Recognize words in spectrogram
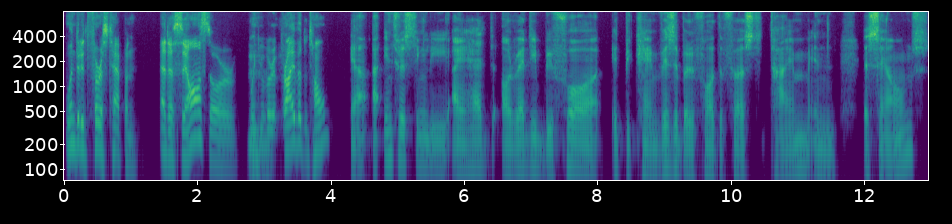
when did it first happen? At a séance or when mm -hmm. you mm-hmm. were in private at home? Yeah, uh, interestingly, I had already before it became visible for the first time in a séance.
